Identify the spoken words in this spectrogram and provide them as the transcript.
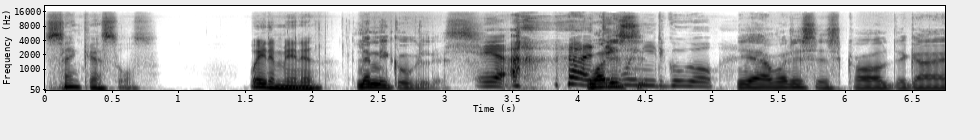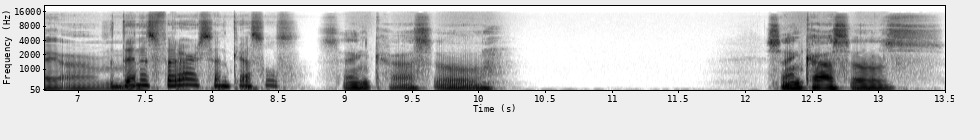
Sandcastles. Wait a minute. let me Google this. Yeah. I What think is we need to Google. Yeah, what is this called? The guy um, it Dennis Ferrer, Sandcastles? Sandcastle. Sandcastles.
